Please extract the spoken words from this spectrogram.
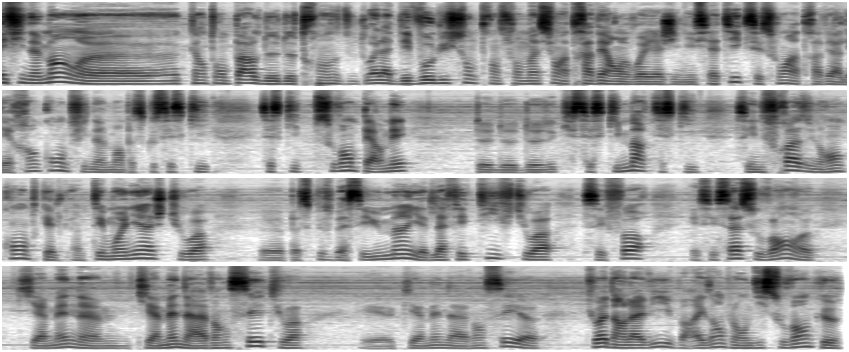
et finalement, euh, quand on parle de, de, voilà, d'évolution, de transformation à travers un voyage initiatique, c'est souvent à travers les rencontres finalement, parce que c'est ce qui, c'est ce qui souvent permet c'est ce qui marque, c'est ce qui, c'est une phrase, une rencontre, un témoignage, tu vois, euh, parce que bah, c'est humain, il y a de l'affectif, tu vois, c'est fort, et c'est ça souvent euh, qui amène, euh, qui amène à avancer, tu vois, et qui amène à avancer. tu vois, dans la vie, par exemple, on dit souvent que,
